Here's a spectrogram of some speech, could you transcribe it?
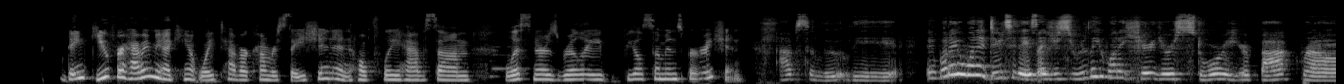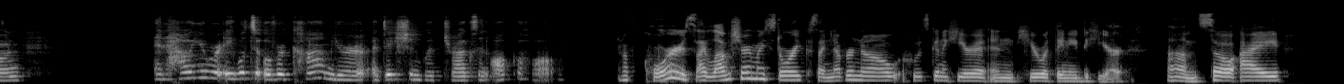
Thank you for having me. I can't wait to have our conversation and hopefully have some listeners really feel some inspiration. Absolutely. And what I want to do today is I just really want to hear your story, your background, and how you were able to overcome your addiction with drugs and alcohol. Of course. I love sharing my story because I never know who's going to hear it and hear what they need to hear. Um, so I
